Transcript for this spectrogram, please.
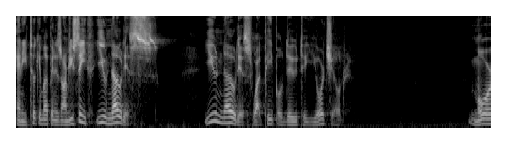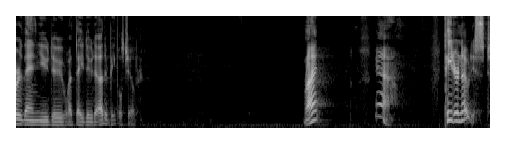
And he took him up in his arms. You see, you notice. You notice what people do to your children more than you do what they do to other people's children. Right? Yeah. Peter noticed.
